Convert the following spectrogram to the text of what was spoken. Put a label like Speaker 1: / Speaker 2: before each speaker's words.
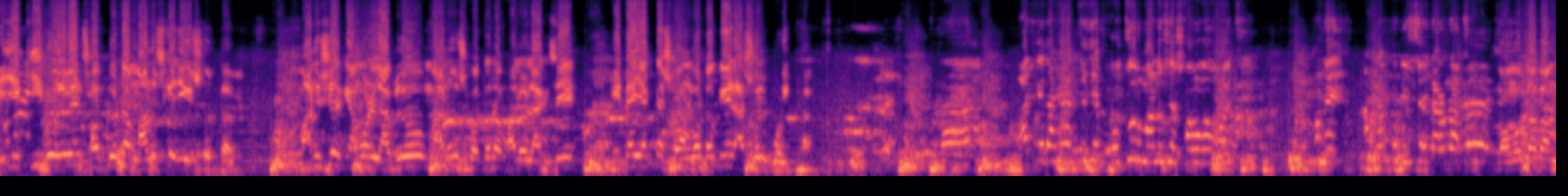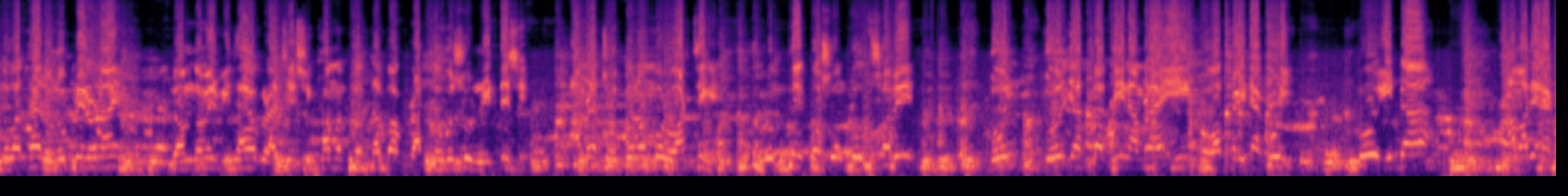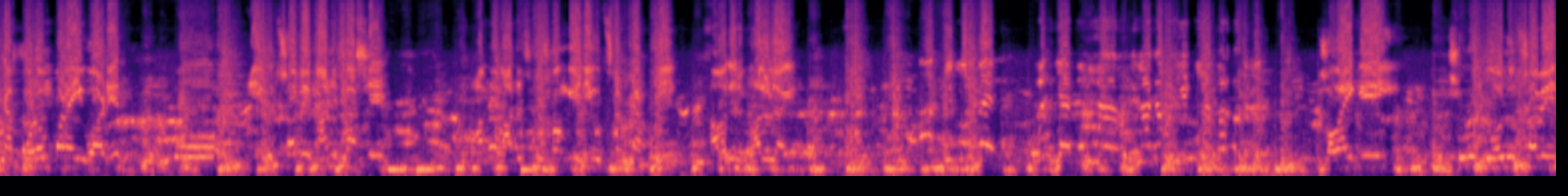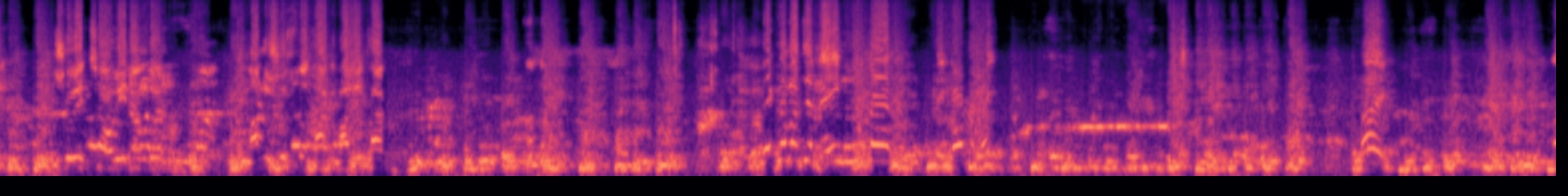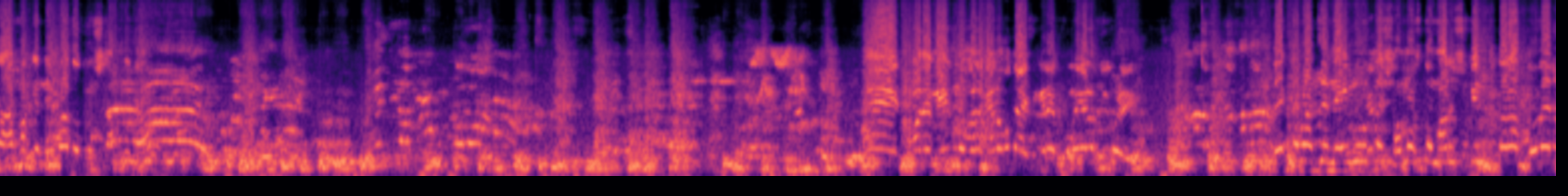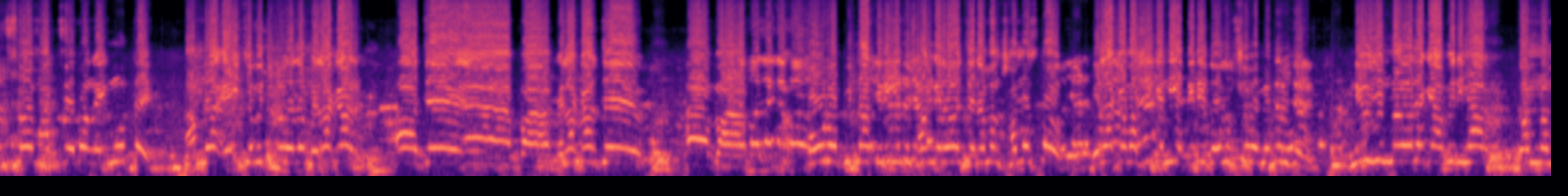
Speaker 1: এই যে কি বলবেন শব্দটা মানুষকে জিজ্ঞেস করতে হবে। মানুষের কেমন লাগল, মানুষ কতটা ভালো লাগছে, এটাই একটা সংগঠকের আসল পরীক্ষা।
Speaker 2: আজকে দেখা যাচ্ছে যে প্রচুর মানুষের সমাগম হয়েছে। মানে
Speaker 1: মমতা বন্দ্যোপাধ্যায়ের অনুপ্রেরণায় দমদমের বিধায়ক, রাজ্যের শিক্ষামন্ত্রী অধ্যাপক প্রাপ্ত বসুর নির্দেশে আমরা চোদ্দ নম্বর ওয়ার্ড থেকে প্রত্যেক বসন্ত উৎসবে দোল দোল যাত্রার দিন আমরা এই প্রভাত করি। তো এটা আমাদের একটা পরম্পরা এই ওয়ার্ডের। তো এই উৎসবে মানুষ আসে আমরা মানুষকে সঙ্গে নিয়ে উৎসবটা করি। আমাদের ভালো লাগে। সবাইকেই শুভ দোল উৎসবের শুভেচ্ছা অভিনন্দন। মানুষ সুস্থ থাক ভালো থাক।
Speaker 2: দেখতে পাচ্ছেন এই মুহূর্তে আমাকে নেবা তো তুমি সামনে যাও
Speaker 1: তোমাদের মেয়েগুলো কেন কোথায়? সেখানে কমে গেল কি করে?
Speaker 2: দেখতে পাচ্ছেন, এই মুহূর্তে সমস্ত মানুষ কিন্তু তারা দোলের উৎসবে মারছে এবং এই মুহূর্তে আমরা এই ছবি তুলে দিলাম এলাকার যে এলাকার যে পৌর পিতা তিনি কিন্তু সঙ্গে রয়েছেন এবং সমস্ত এলাকাবাসীকে নিয়ে তিনি দোল উৎসবে মেতে রয়েছেন নিউজ ইন বাংলা থেকে আমি রিহার, দমদম।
